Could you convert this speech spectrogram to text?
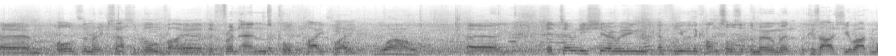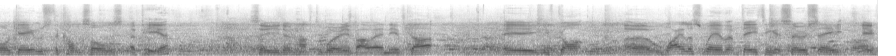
Um, all of them are accessible via the front end called PiPlay. Wow. Um, it's only showing a few of the consoles at the moment because as you add more games, the consoles appear. So you don't have to worry about any of that. Uh, you've got a wireless way of updating it. So say if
